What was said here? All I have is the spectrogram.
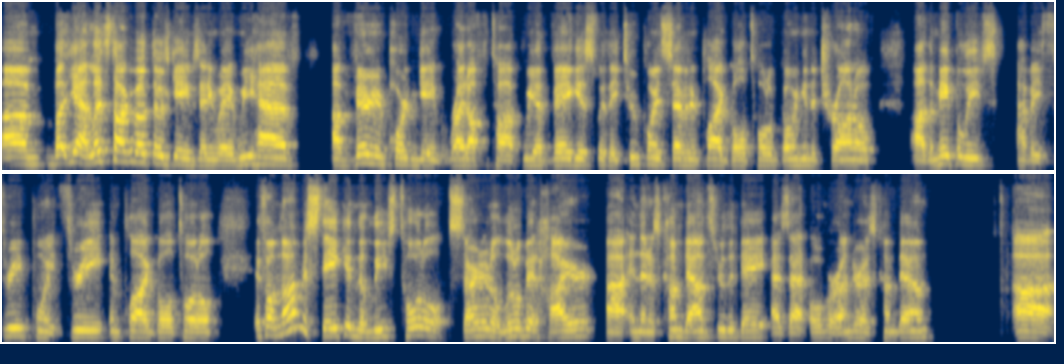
Um, but yeah, let's talk about those games anyway. We have a very important game right off the top. We have Vegas with a 2.7 implied goal total going into Toronto. Uh, the Maple Leafs have a 3.3 implied goal total. If I'm not mistaken, the Leafs total started a little bit higher uh, and then has come down through the day as that over under has come down. Uh,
